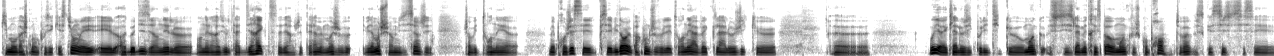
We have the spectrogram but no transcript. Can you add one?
qui m'ont vachement posé question et, et le Hot Bodies en est le, en est le résultat direct. C'est-à-dire, j'étais là, mais moi, je veux, évidemment, je suis un musicien, j'ai envie de tourner mes projets, c'est évident, mais par contre, je veux les tourner avec la logique. Oui, avec la logique politique, au moins que si je la maîtrise pas, au moins que je comprends, tu vois, parce que si, si c'est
